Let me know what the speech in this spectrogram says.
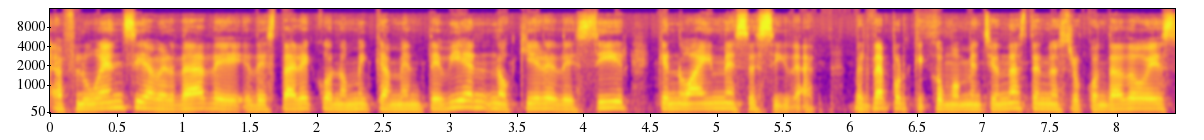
afluencia, ¿verdad? De, de estar económicamente bien, no quiere decir que no hay necesidad, ¿verdad? Porque como mencionaste, nuestro condado es,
